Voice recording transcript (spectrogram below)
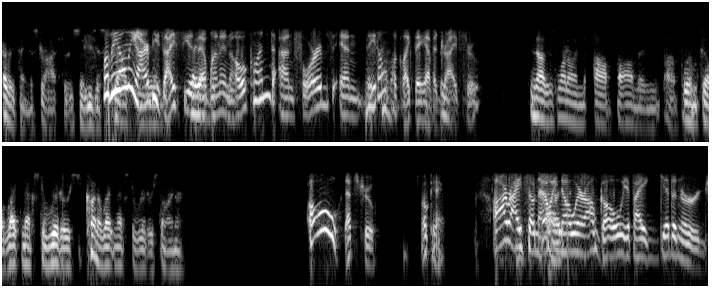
everything is drive-through. So you just. Well, the only Arby's I see is that one in the- Oakland on Forbes, and they don't look like they have a drive-through. No, there's one on uh, Baum and uh, Bloomfield, right next to Ritter's, kind of right next to Ritter's Diner. Oh, that's true. Okay. All right. So now All I know where I'll go if I get an urge.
